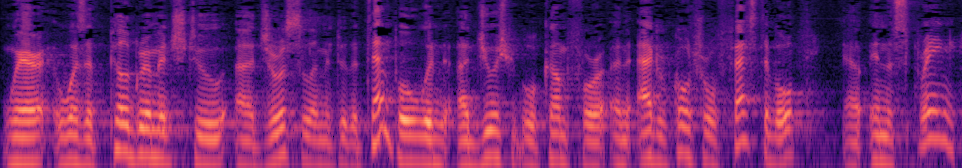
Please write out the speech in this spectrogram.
where it was a pilgrimage to uh, Jerusalem and to the temple when uh, Jewish people come for an agricultural festival uh, in the spring,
